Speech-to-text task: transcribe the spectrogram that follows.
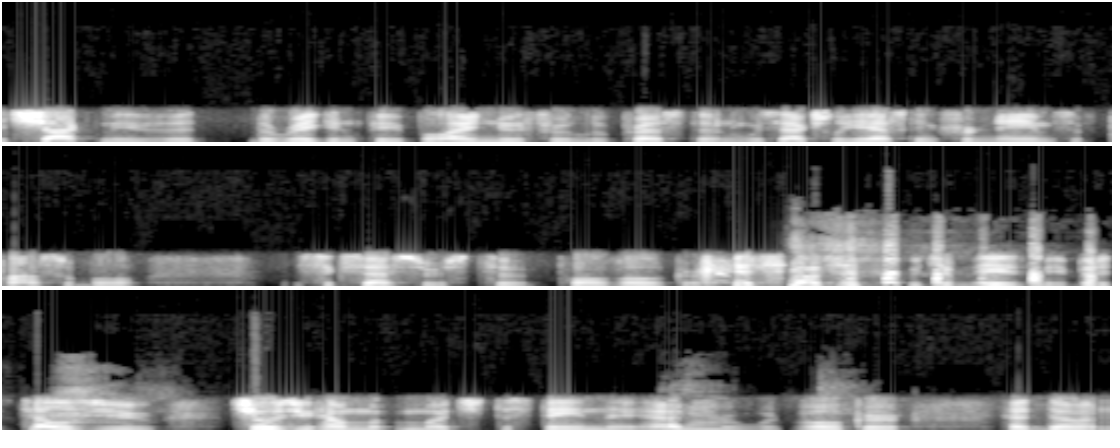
it shocked me that the Reagan people I knew through Lou Preston was actually asking for names of possible successors to Paul Volcker, which amazed me. But it tells you, shows you how m- much disdain they had yeah. for what Volcker had done.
